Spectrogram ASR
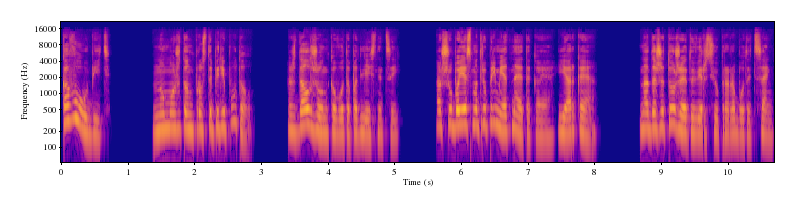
«Кого убить?» «Ну, может, он просто перепутал? Ждал же он кого-то под лестницей. А шуба, я смотрю, приметная такая, яркая. Надо же тоже эту версию проработать, Сань».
